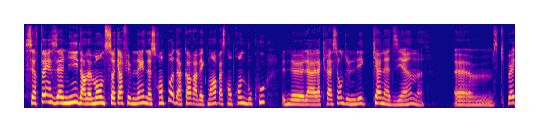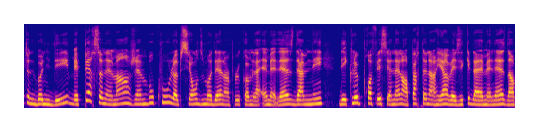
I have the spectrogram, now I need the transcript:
certains amis dans le monde soccer féminin ne seront pas d'accord avec moi parce qu'on prône beaucoup la, création d'une ligue canadienne. Euh, ce qui peut être une bonne idée, mais personnellement, j'aime beaucoup l'option du modèle un peu comme la MLS, d'amener des clubs professionnels en partenariat avec les équipes de la MLS dans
